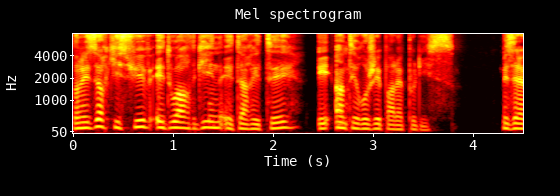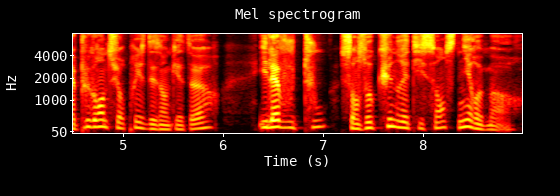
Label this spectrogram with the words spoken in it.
Dans les heures qui suivent, Edward Ginn est arrêté et interrogé par la police. Mais à la plus grande surprise des enquêteurs, il avoue tout sans aucune réticence ni remords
